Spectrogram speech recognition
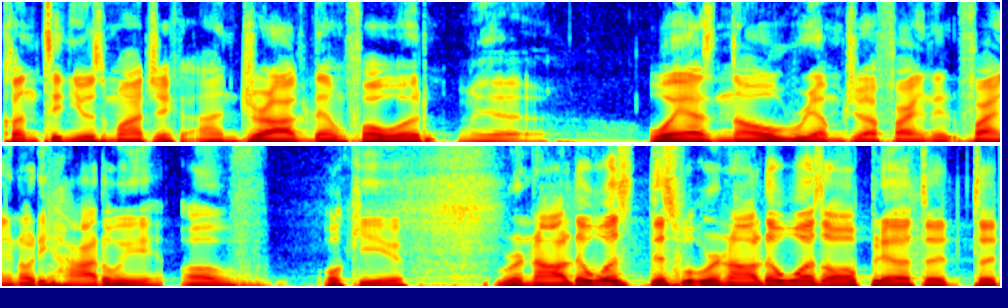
continue his magic and drag them forward. Yeah. Whereas now Real Madrid are finding it finding out the hard way of okay, Ronaldo was this Ronaldo was our player to, to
